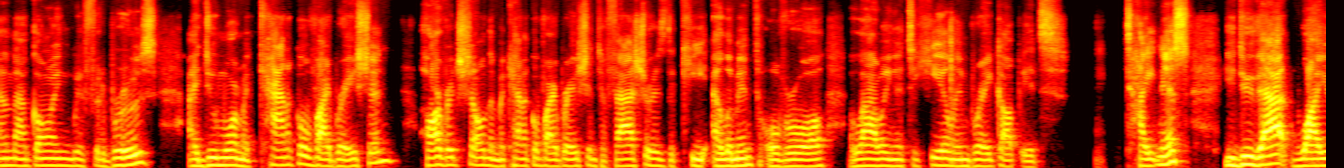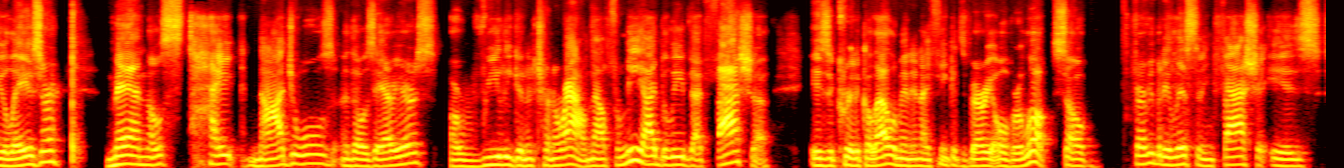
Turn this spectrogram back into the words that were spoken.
and I'm not going with for the bruise. I do more mechanical vibration. Harvard's shown that mechanical vibration to fascia is the key element overall, allowing it to heal and break up its tightness. You do that while you laser, man, those tight nodules in those areas are really going to turn around. Now, for me, I believe that fascia is a critical element, and I think it's very overlooked. So, for everybody listening, fascia is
